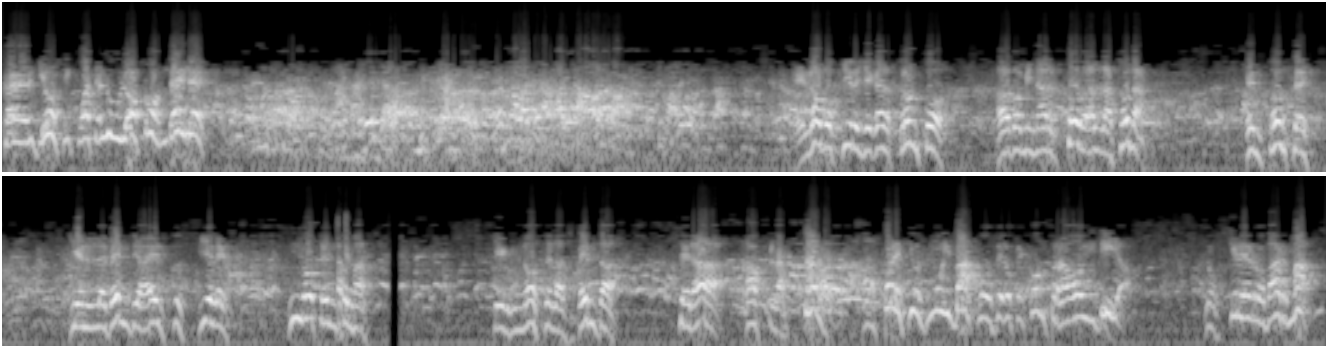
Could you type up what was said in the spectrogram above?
que el dios Icuatelú lo condene. El lobo quiere llegar pronto a dominar toda la zona. Entonces, quien le vende a él sus pieles no tendrá más. Quien no se las venda será aplastado a precios muy bajos de lo que compra hoy día. Nos quiere robar más.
